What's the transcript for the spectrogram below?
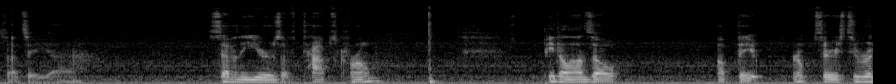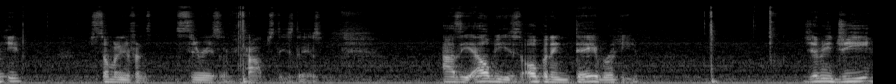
So that's a uh, 70 years of Topps Chrome. Pete Alonso update, oh, Series 2 rookie. So many different series of Topps these days. Ozzie Albies opening day rookie. Jimmy G,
